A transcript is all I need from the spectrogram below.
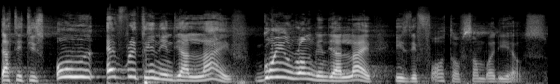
that it is only everything in their life, going wrong in their life, is the fault of somebody else.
